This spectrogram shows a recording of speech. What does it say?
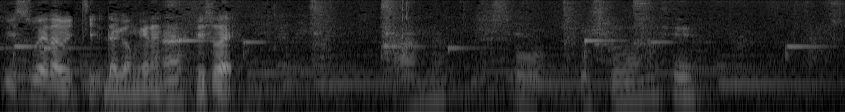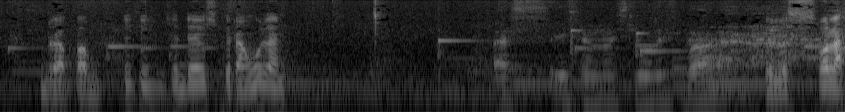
Iswe tapi Ci, dagang kene Hah? Iswe terus mana sih? Berapa itu sudah sepirang bulan? Pas isen wis lulus banget. Lulus sekolah?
